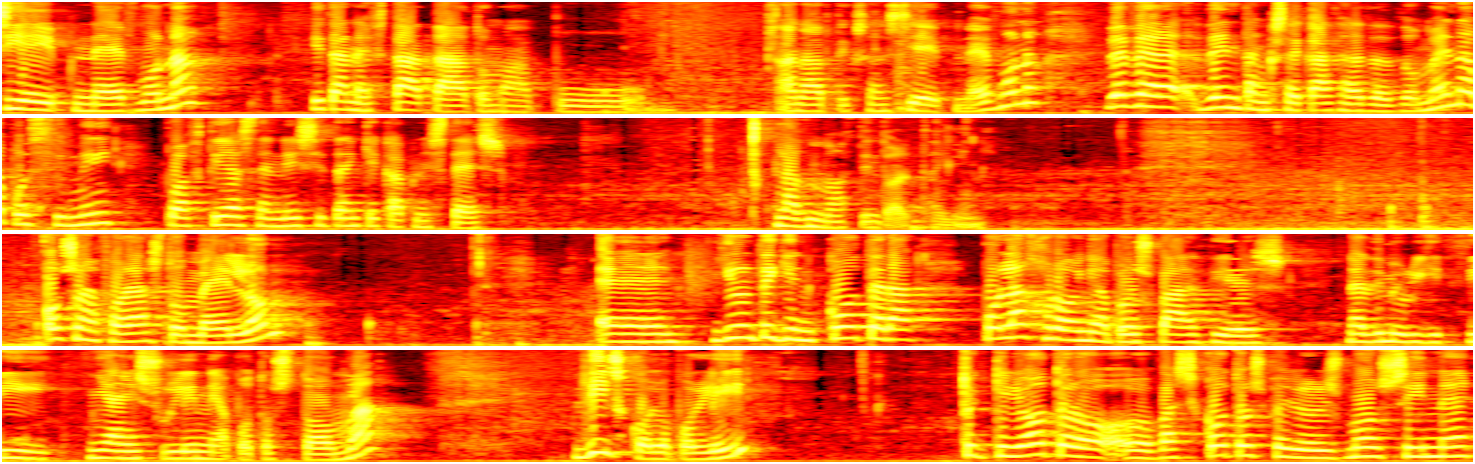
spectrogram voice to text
CA πνεύμονα. Ήταν 7 τα άτομα που ανάπτυξαν CA πνεύμονα. Βέβαια δεν ήταν ξεκάθαρα τα δεδομένα από τη στιγμή που αυτοί οι ασθενείς ήταν και καπνιστές. Να δούμε αυτήν τώρα τι θα γίνει. Όσον αφορά στο μέλλον, ε, γίνονται γενικότερα πολλά χρόνια προσπάθειες να δημιουργηθεί μια ινσουλίνη από το στόμα. Δύσκολο πολύ. Το κυριότερο, ο βασικότερος περιορισμός είναι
